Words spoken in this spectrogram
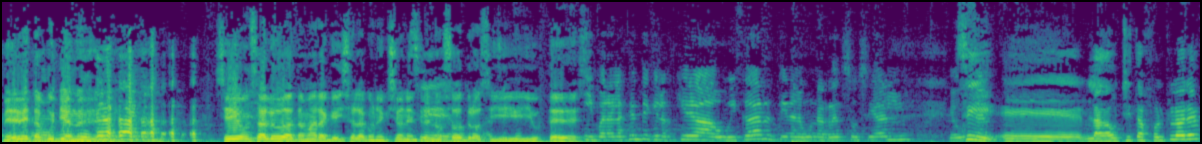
Me debe estar puteando. en- Sí, un saludo a Tamara que hizo la conexión entre Sí, nosotros y, que- y ustedes. Y para la gente que los quiera ubicar, ¿tienen alguna red social? Sí, eh, la gauchita folclore,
